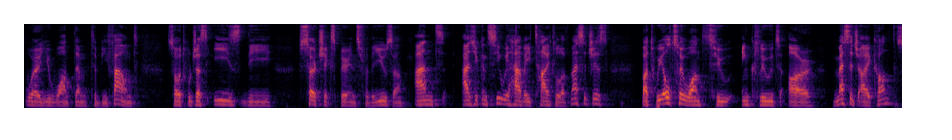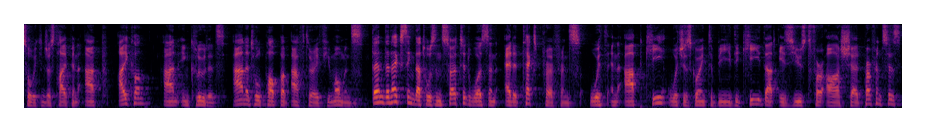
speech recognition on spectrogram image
where you want them to be found. So it will just ease the search experience for the user. And as you can see, we have a title of messages, but we also want to include our message icon. So we can just type in app icon and include it, and it will pop up after a few moments. Then the next thing that was inserted was an edit text preference with an app key, which is going to be the key that is used for our shared preferences.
